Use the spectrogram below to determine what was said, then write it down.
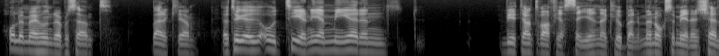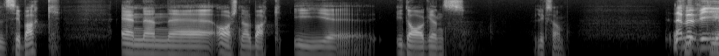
Håller med 100 procent. Verkligen. Jag tycker, och Tierney är mer en... Vet jag inte varför jag säger den här klubben, men också mer en Chelsea-back än en eh, Arsenal-back i, eh, i dagens, liksom, Nej, men vi,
